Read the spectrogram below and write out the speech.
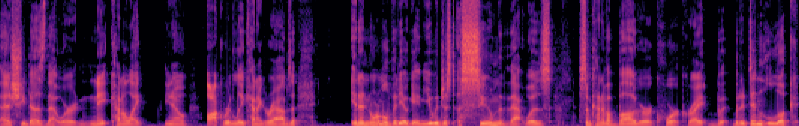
as she does that, where Nate kind of like, you know, awkwardly kind of grabs it. In a normal video game, you would just assume that that was some kind of a bug or a quirk, right? But but it didn't look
